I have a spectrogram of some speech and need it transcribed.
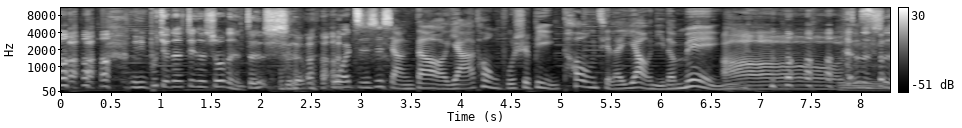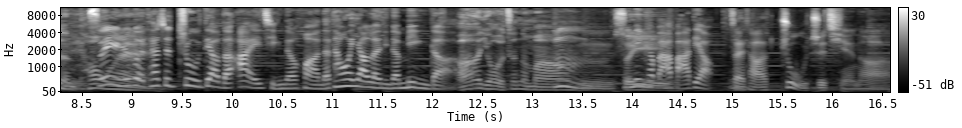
你不觉得这个说的很真实吗？我只是想到牙痛不是病，痛起来要你的命哦，真的是很痛。所以如果它是蛀掉的爱情的话，那他会要了你的命的。啊哟，真的吗？嗯，所以立刻把它拔掉。在他蛀之前啊，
